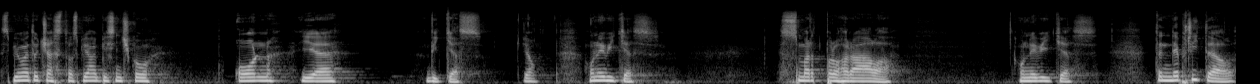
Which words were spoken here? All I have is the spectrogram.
zpíváme to často, zpíváme písničku On je vítěz. Jo. On je vítěz. Smrt prohrála. On je vítěz. Ten nepřítel,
